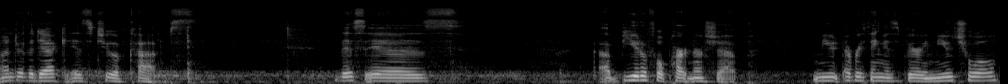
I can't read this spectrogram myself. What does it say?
Under the deck is Two of Cups. This is a beautiful partnership. Mute, everything is very mutual.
